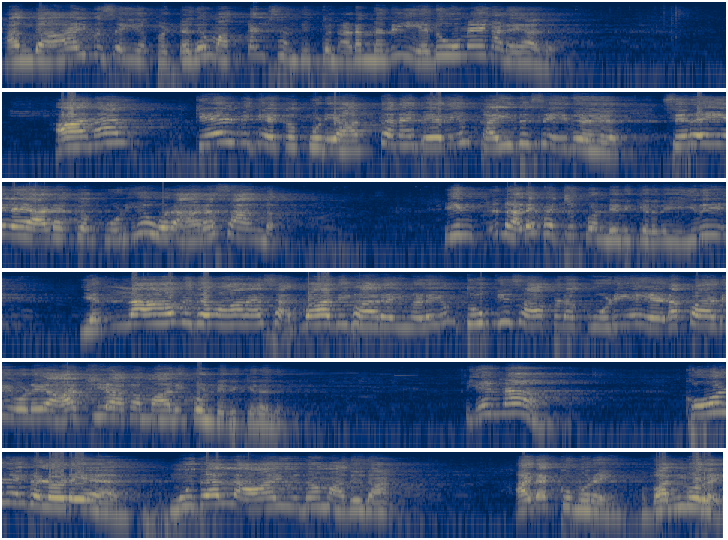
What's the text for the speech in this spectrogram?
அங்க ஆய்வு செய்யப்பட்டது? மக்கள் சந்திப்பு நடந்தது? எதுவுமே கிடையாது. ஆனால் கேள்வி கேட்கக்கூடிய அத்தனை பேரையும் கைது செய்து சிறையிலே அடக்கக்கூடிய ஒரு அரசாங்கம் இன்று நடைபெற்றுக் கொண்டிருக்கிறது. இது எல்லா விதமான சர்வாதிகாரங்களையும் தூக்கி சாப்பிடக்கூடிய எடப்பாடியுடைய ஆட்சியாக மாறிக்கொண்டிருக்கிறது. ஏன்னா கோழைகளுடைய முதல் ஆயுதம் அதுதான். அடக்குமுறை வன்முறை.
